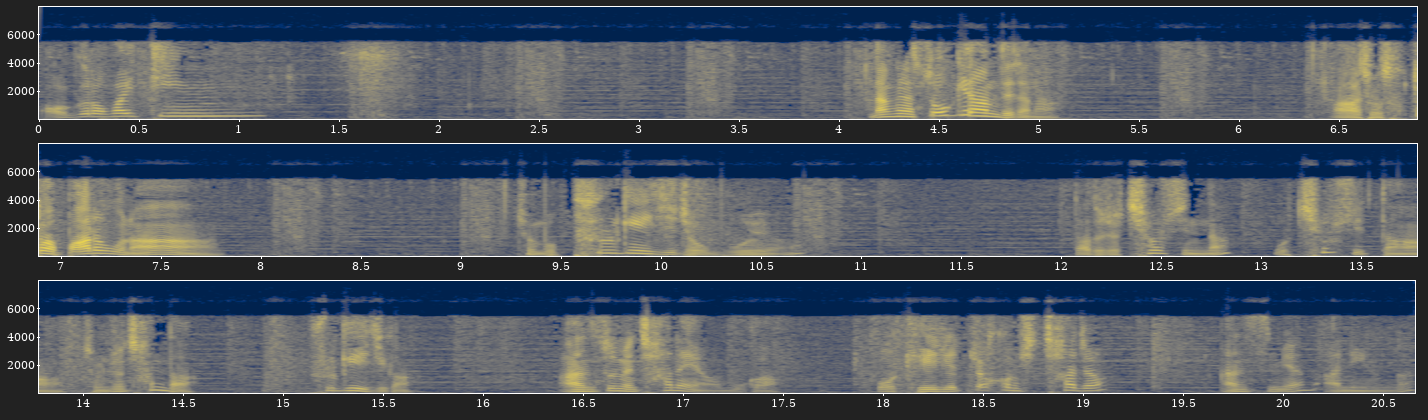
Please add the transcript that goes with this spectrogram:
어그로 화이팅! 난 그냥 쏘기만 하면 되잖아. 아, 저 속도가 빠르구나. 저 뭐 풀게이지 저거 뭐예요? 나도 저 채울 수 있나? 오, 채울 수 있다. 점점 찬다. 풀게이지가. 안 쏘면 차네요, 뭐가. 뭐 게이지가 조금씩 차죠? 안 쓰면? 아닌가?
